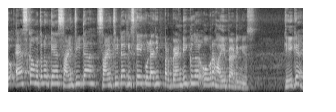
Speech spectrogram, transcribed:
तो एस का मतलब क्या है? साइन थीटा साइन थीटा किसके इक्वल है जी? परपेंडिकुलर ओवर हाई पैटिनियस ठीक है?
